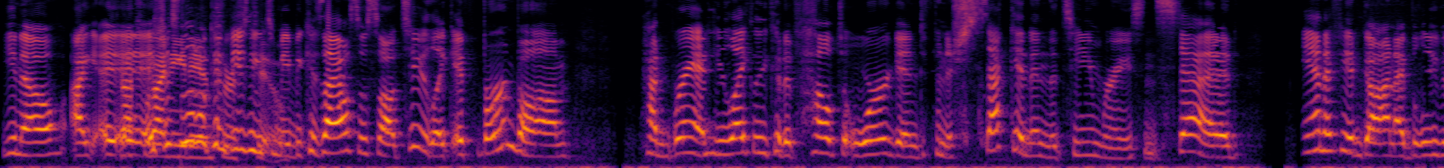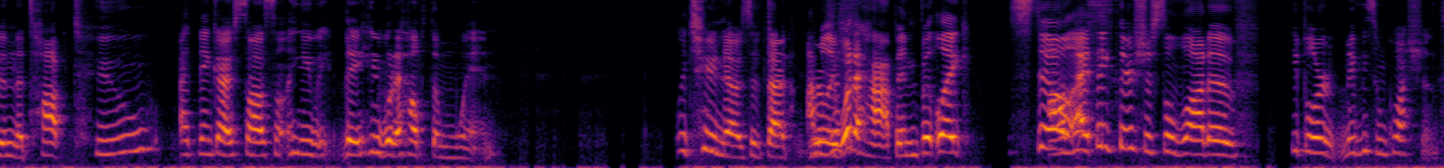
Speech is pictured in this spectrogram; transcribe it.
You know, I, it- it's just a little confusing to. to. me because I also saw too, like if Birnbaum had ran, he likely could have helped Oregon to finish second in the team race instead. And if he had gotten, I believe, in the top two, I think I saw something. He they, he would have helped them win. Which who knows if that I'm really would have happened? But like, still, I think there's just a lot of people are maybe some questions.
